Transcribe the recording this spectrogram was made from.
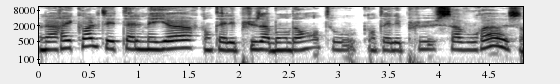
la récolte est-elle meilleure quand elle est plus abondante ou quand elle est plus savoureuse?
